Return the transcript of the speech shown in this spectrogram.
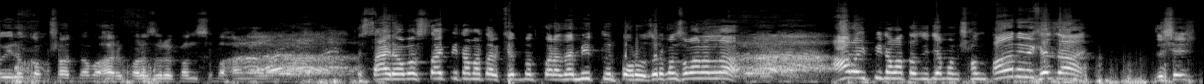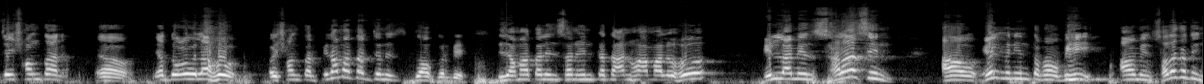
ওই রকম সদ্ব্যবহার করে যেরকম সুবাহান চায়ের অবস্থায় পিতামাতার খেদমত করা যায়, মৃত্যুর পরও যেরকম সুবাহান আল্লাহ আর ওই পিতামাতা যদি এমন সন্তান রেখে যায়, যে সেই যে সন্তান ইয়াদউলাহু, ওই সন্তান পিতামাতার জন্য দোয়া করবে। জামাত আল ইনসান ইনকাতা আনহু আমালুহু ইল্লা মিন সালাসিন আও ইলমিন ইনতাফাউ বিহি আও মিন সাদাকাতিন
